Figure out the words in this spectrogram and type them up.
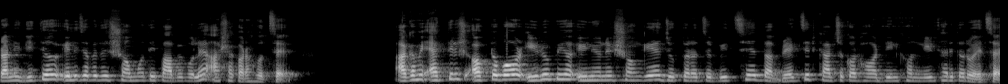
রানী দ্বিতীয় এলিজাবেথের সম্মতি পাবে বলে আশা করা হচ্ছে। আগামী একত্রিশ অক্টোবর ইউরোপীয় ইউনিয়নের সঙ্গে যুক্তরাজ্য বিচ্ছেদ বা ব্রেক্সিট কার্যকর হওয়ার দিনক্ষণ নির্ধারিত রয়েছে।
